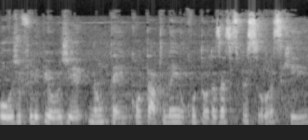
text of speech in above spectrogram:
Hoje o Felipe hoje não tem contato nenhum com todas essas pessoas que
